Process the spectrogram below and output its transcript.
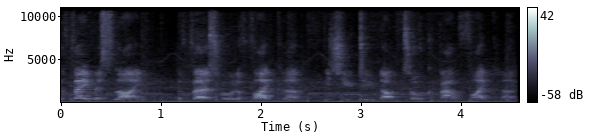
The famous line, the first rule of Fight Club is you do not talk about Fight Club,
